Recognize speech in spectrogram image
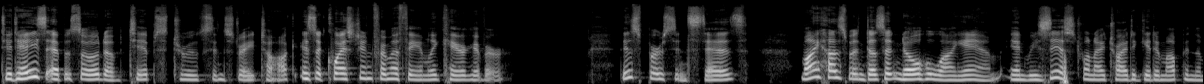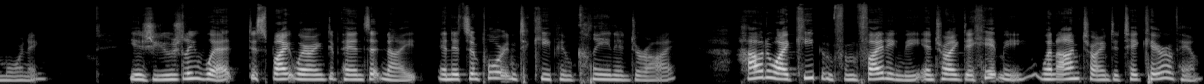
Today's episode of Tips, Truths, and Straight Talk is a question from a family caregiver. This person says, My husband doesn't know who I am and resists when I try to get him up in the morning. He is usually wet despite wearing Depends at night, and it's important to keep him clean and dry. How do I keep him from fighting me and trying to hit me when I'm trying to take care of him?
